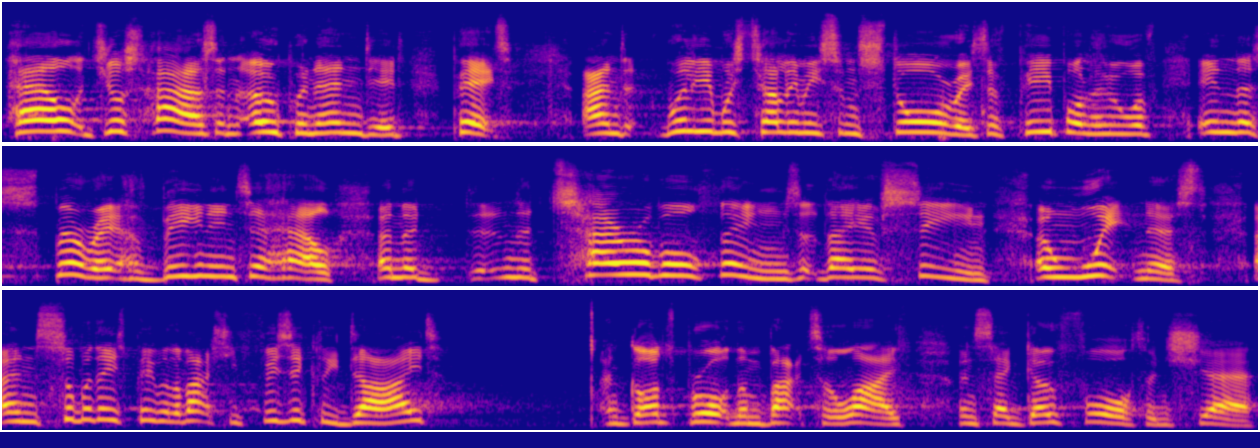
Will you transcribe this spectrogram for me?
Hell just has an open ended pit. And William was telling me some stories of people who have, in the spirit, have been into hell and the, and the terrible things that they have seen and witnessed. And some of these people have actually physically died. And God's brought them back to life and said, Go forth and share.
